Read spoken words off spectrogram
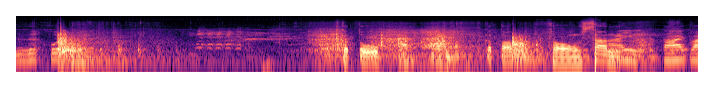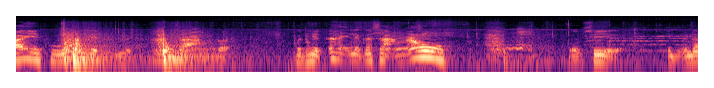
ซื้อเลือดคนกระตูบกระต๊อบสองสั้น ตายเลยตายไปผู้เห็ดสั่งด้วยเพิ่นเห็ดให้แล้วก็สั่งเอาเดี๋ยวสิเห็ดอะไร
